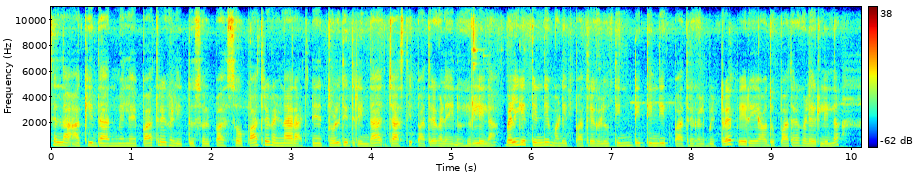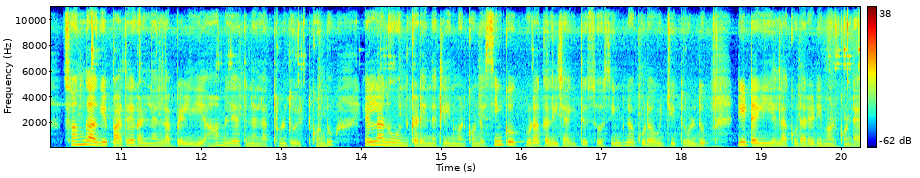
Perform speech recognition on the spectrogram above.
ಬೆಡ್ಸ್ ಎಲ್ಲ ಹಾಕಿದ್ದಾದಮೇಲೆ ಪಾತ್ರೆಗಳಿತ್ತು. ಸ್ವಲ್ಪ ಸೊ ಪಾತ್ರೆಗಳನ್ನ ರಾತ್ರಿ ತೊಳೆದಿದ್ದರಿಂದ ಜಾಸ್ತಿ ಪಾತ್ರೆಗಳೇನು ಇರಲಿಲ್ಲ. ಬೆಳಗ್ಗೆ ತಿಂಡಿ ಮಾಡಿದ ಪಾತ್ರೆಗಳು, ತಿಂಡಿ ತಿಂದಿದ್ದ ಪಾತ್ರೆಗಳು ಬಿಟ್ಟರೆ ಬೇರೆ ಯಾವುದು ಪಾತ್ರೆಗಳಿರಲಿಲ್ಲ ಸೊ, ಹಂಗಾಗಿ ಪಾತ್ರೆಗಳನ್ನೆಲ್ಲ ಬೆಳಗ್ಗೆ ಆಮೇಲೆ ಅದನ್ನೆಲ್ಲ ತೊಳೆದು ಇಟ್ಕೊಂಡು ಎಲ್ಲನೂ ಒಂದು ಕಡೆಯಿಂದ ಕ್ಲೀನ್ ಮಾಡಿಕೊಂಡೆ. ಸಿಂಕು ಕೂಡ ಗಲೀಜಾಗಿತ್ತು. ಸೊ, ಸಿಂಕ್ನ ಕೂಡ ಉಜ್ಜಿ ತೊಳೆದು ನೀಟಾಗಿ ಎಲ್ಲ ಕೂಡ ರೆಡಿ ಮಾಡಿಕೊಂಡೆ.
